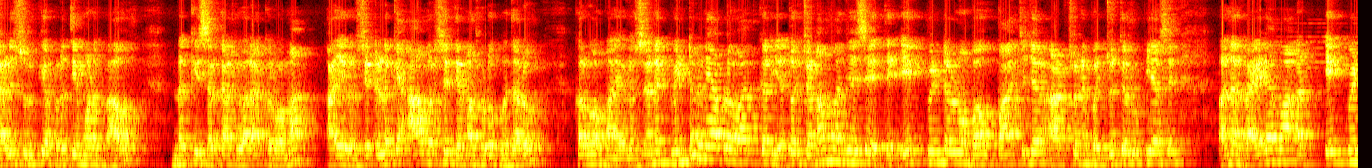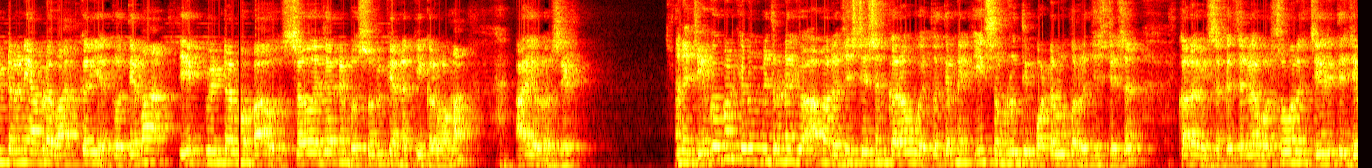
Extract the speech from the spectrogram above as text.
ચાલીસ રૂપિયા પ્રતિ મણ ભાવ નક્કી સરકાર દ્વારા કરવામાં આવેલો છે. એટલે કે આ વર્ષે તેમાં થોડોક વધારો કરવામાં આવેલો છે. અને ક્વિન્ટલની આપણે વાત કરીએ તો ચણામાં જે છે તે એક ક્વિન્ટલનો ભાવ પાંચ હજાર આઠસો ને પંચોતેર રૂપિયા છે. અને રાયડામાં એક ક્વિન્ટલની આપણે વાત કરીએ તો તેમાં એક ક્વિન્ટલનો ભાવ છ હજાર ને બસો રૂપિયા નક્કી કરવામાં આવેલો છે. અને જે કોઈ પણ ખેડૂત મિત્રોને જો આમાં રજીસ્ટ્રેશન કરાવવું હોય તો તેમને ઈ સમૃદ્ધિ પોર્ટલ ઉપર રજીસ્ટ્રેશન કરાવી શકે છે. એટલે વર્ષો વર્ષ જે રીતે જે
